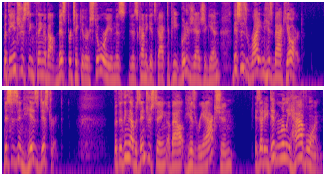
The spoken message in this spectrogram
But the interesting thing about this particular story, and this, this kind of gets back to Pete Buttigieg again, this is right in his backyard. This is in his district. But the thing that was interesting about his reaction is that he didn't really have one.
